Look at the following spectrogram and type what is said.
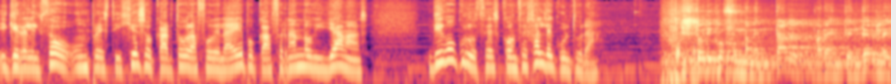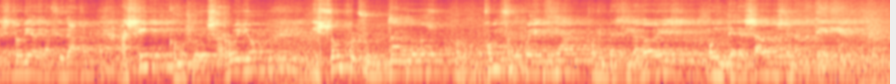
y que realizó un prestigioso cartógrafo de la época, Fernando Guillamas. Diego Cruz es concejal de Cultura. Histórico fundamental para entender la historia de la ciudad, así como su desarrollo, y son consultados con frecuencia por investigadores o interesados en la materia.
